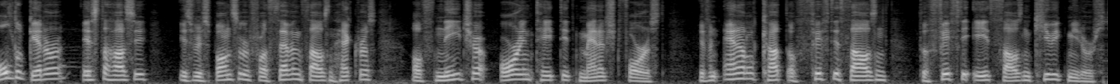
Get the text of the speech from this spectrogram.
Altogether, Esterhazy is responsible for 7,000 hectares of nature-orientated managed forest with an annual cut of 50,000 to 58,000 cubic meters.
